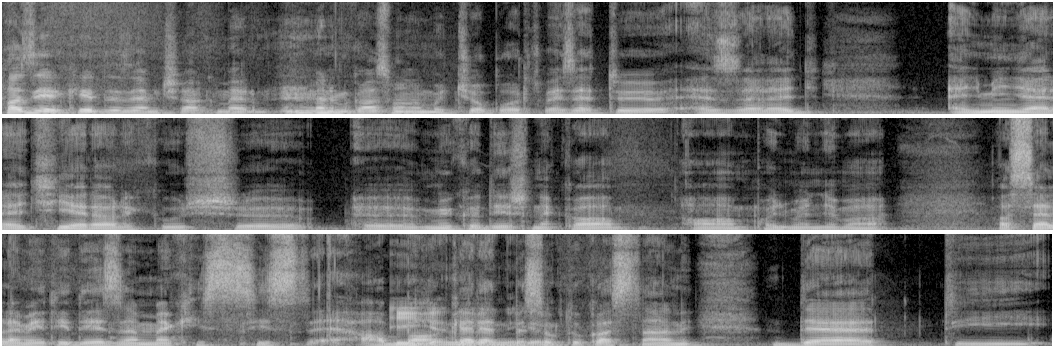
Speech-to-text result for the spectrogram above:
Azért kérdezem csak, mert, mert amikor azt mondom, hogy csoportvezető, ezzel egy, egy mindjárt egy hierarchikus ö, ö, működésnek a, a, hogy mondjam, a, a szellemét idézem meg, hisz, hisz abban igen, a keretben igen, szoktuk igen. használni, de ti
